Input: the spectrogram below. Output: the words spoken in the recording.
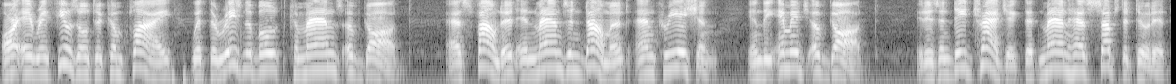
or a refusal to comply with the reasonable commands of God, as founded in man's endowment and creation in the image of God. It is indeed tragic that man has substituted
